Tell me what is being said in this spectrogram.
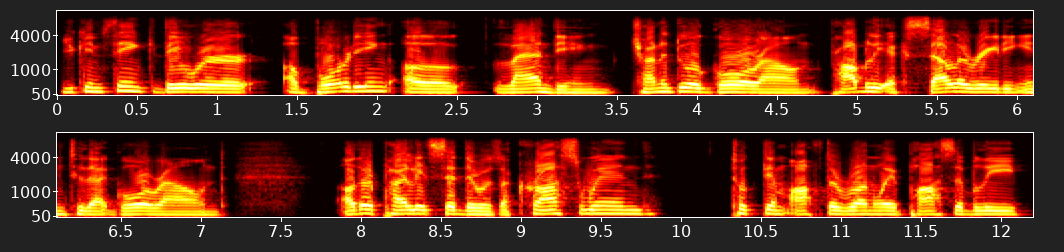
You can think they were aborting a landing, trying to do a go around, probably accelerating into that go around. Other pilots said there was a crosswind, took them off the runway, possibly,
